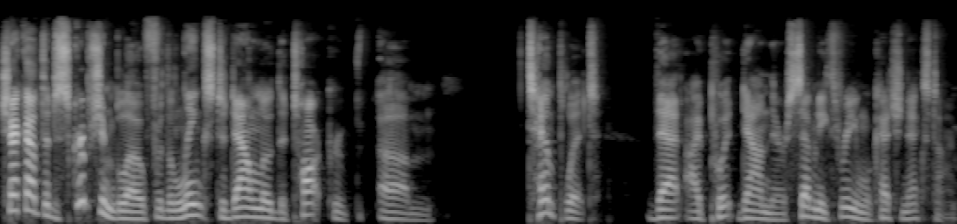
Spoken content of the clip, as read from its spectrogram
Check out the description below for the links to download the talk group um, template that I put down there, 73, and we'll catch you next time.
